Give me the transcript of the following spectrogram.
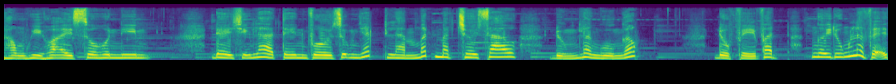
hòng hủy hoại Sohoni. Đây chính là tên vô dụng nhất làm mất mặt trời sao? Đúng là ngu ngốc. Đồ phế vật, người đúng là vệ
